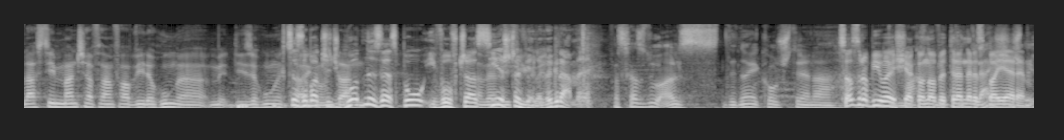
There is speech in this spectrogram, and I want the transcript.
lass die Mannschaft einfach wieder Hunger, mit diese Hunger Chcę zobaczyć głodny zespół i wówczas Dann jeszcze wiele wygramy. Co zrobiłeś jako nowy dem trener z Bayerem?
